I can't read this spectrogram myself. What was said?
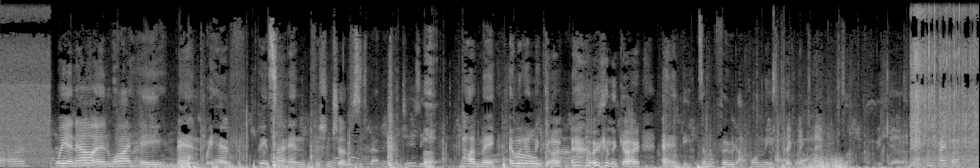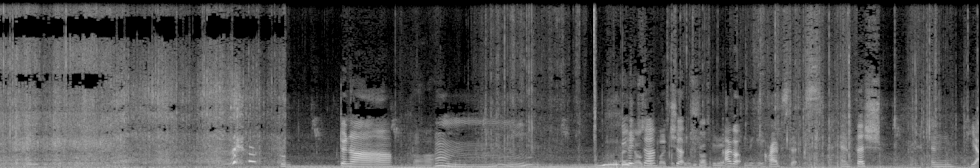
Uh-oh. We are now in Waihi and we have pizza and fish and chips. About leaving Jersey. Pardon me. And we're gonna oh, go we're gonna go and eat some food up on these picnic tables over here. Some paper. Dinner. Mmm. Uh, Pizza, chips. I got crab sticks and fish and yeah,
